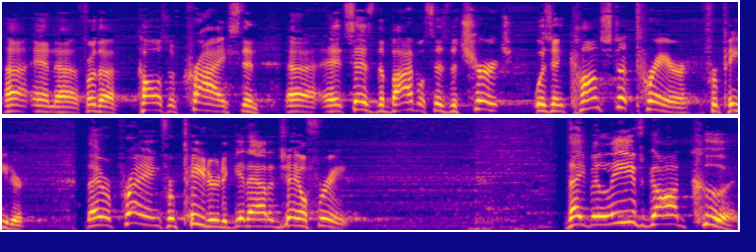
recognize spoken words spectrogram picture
uh, and uh, for the cause of Christ. And uh, it says the Bible says the church was in constant prayer for Peter. They were praying for Peter to get out of jail free. They believed God could,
